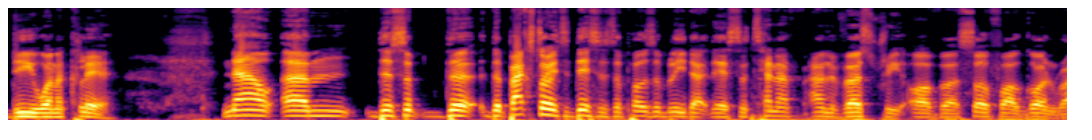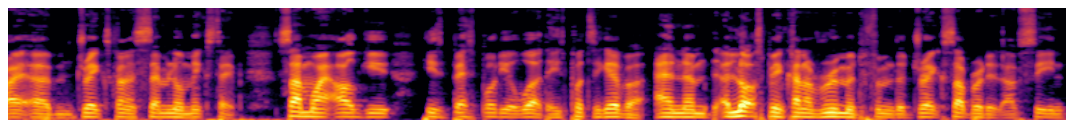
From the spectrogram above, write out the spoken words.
Do you want to clear?" Now, um, this the the backstory to this is supposedly that there's a 10th anniversary of uh, So Far Gone, right? Um, Drake's kind of seminal mixtape. Some might argue his best body of work that he's put together, and um, a lot's been kind of rumored from the Drake subreddit. I've seen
